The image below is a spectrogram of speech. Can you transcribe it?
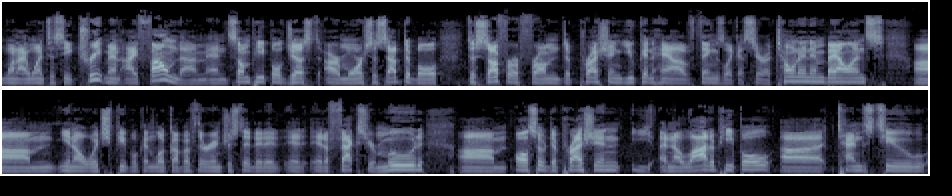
when I went to seek treatment, I found them. And some people just are more susceptible to suffer from depression. You can have things like a serotonin imbalance, um, you know, which people can look up if they're interested. It, it, it affects your mood. Um, also, depression, and a lot of people uh, tends to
